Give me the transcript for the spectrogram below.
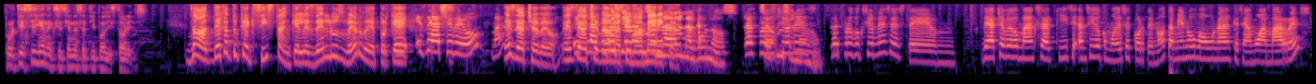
¿por qué siguen existiendo ese tipo de historias? No, deja tú que existan, que les den luz verde, porque Eh, ¿Es de HBO, Max? es de HBO, es de HBO ha Latinoamérica. en algunos. Las Sí ha producciones, las producciones este, mm, de HBO Max aquí han sido como de ese corte, ¿no? También hubo una que se llamó Amarres,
